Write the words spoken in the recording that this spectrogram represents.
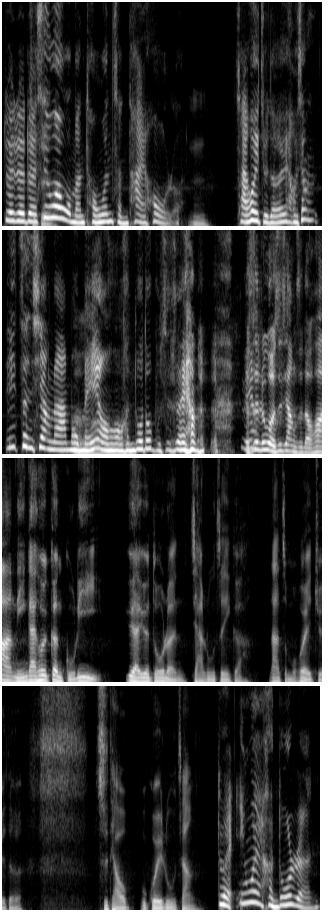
对对对，是因为我们同温层太厚了，嗯，才会觉得哎，好像哎正向啦。我没有，很多都不是这样。可是如果是这样子的话，你应该会更鼓励越来越多人加入这个啊。那怎么会觉得是条不归路这样？对，因为很多人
